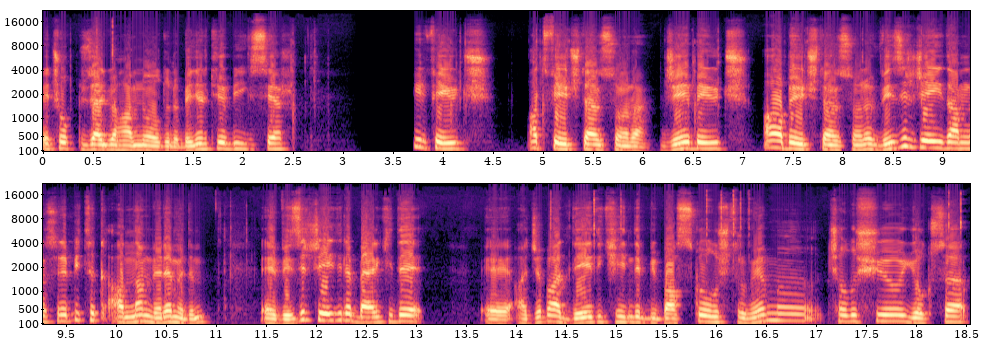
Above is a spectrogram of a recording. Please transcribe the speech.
ve çok güzel bir hamle olduğunu belirtiyor bilgisayar. Fil F3, at F3'ten sonra CB3, AB3'ten sonra Vezir C7 hamlesine bir tık anlam veremedim. E, Vezir C7 ile belki de e, acaba D dikeyinde bir baskı oluşturmaya mı çalışıyor yoksa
